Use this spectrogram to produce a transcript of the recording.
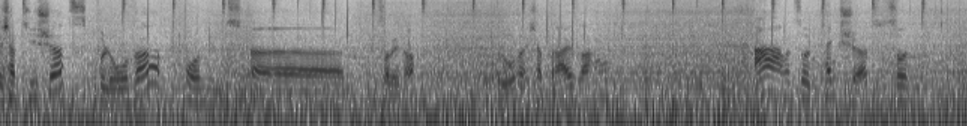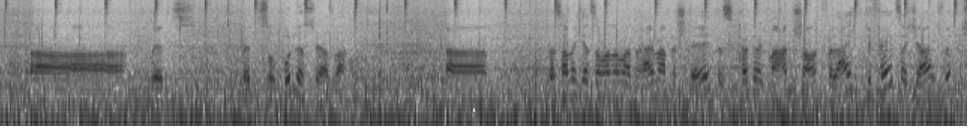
Ich habe T-Shirts, Pullover und äh, was habe ich noch? Pullover. Ich habe drei Sachen. Ah, und so ein Tankshirt, so ein äh, mit mit so Bundeswehrsachen. Äh, das habe ich jetzt aber noch mal dreimal bestellt. Das könnt ihr euch mal anschauen. Vielleicht gefällt es euch ja. Ich würde mich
